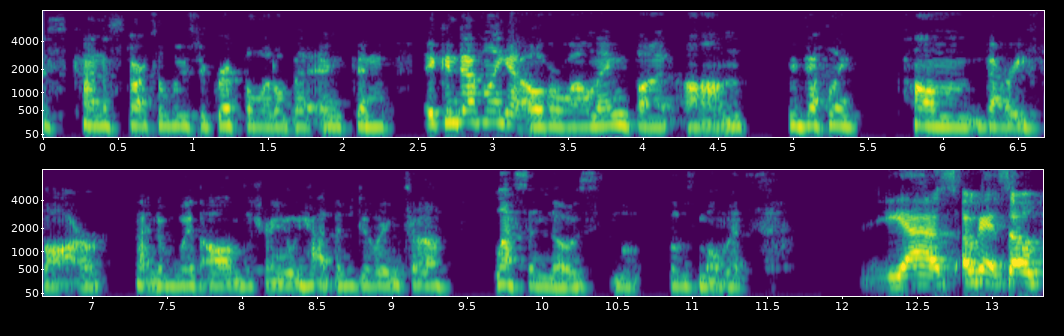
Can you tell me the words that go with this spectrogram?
just kind of start to lose your grip a little bit and can it can definitely get overwhelming, but um, we've definitely come very far kind of with all of the training we have been doing to lessen those those moments. Yes. Okay. So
